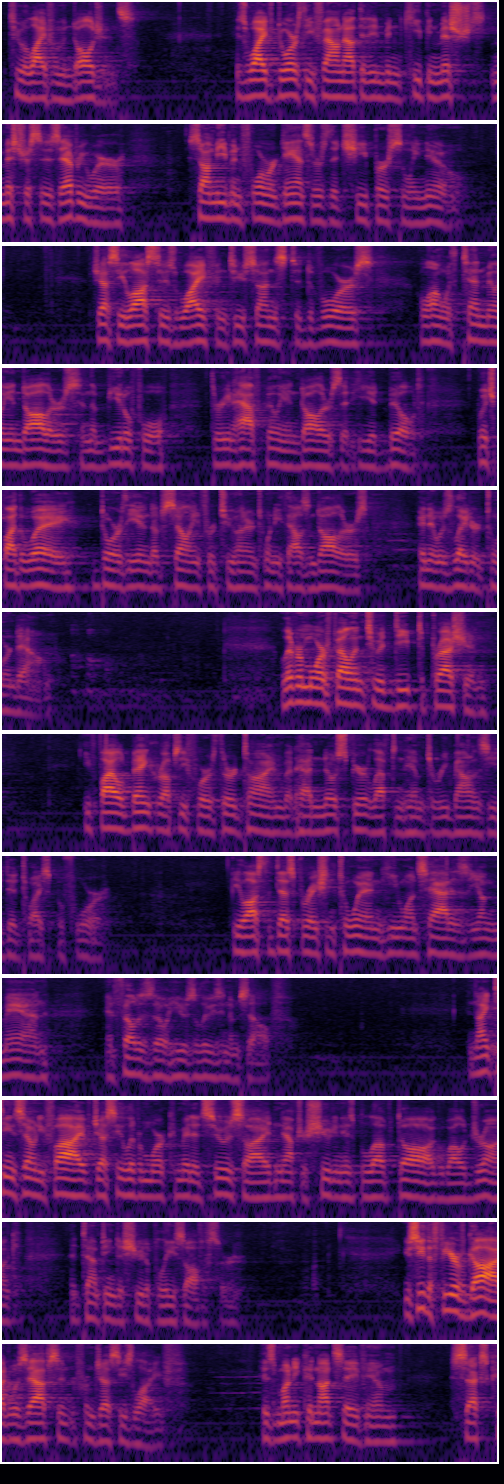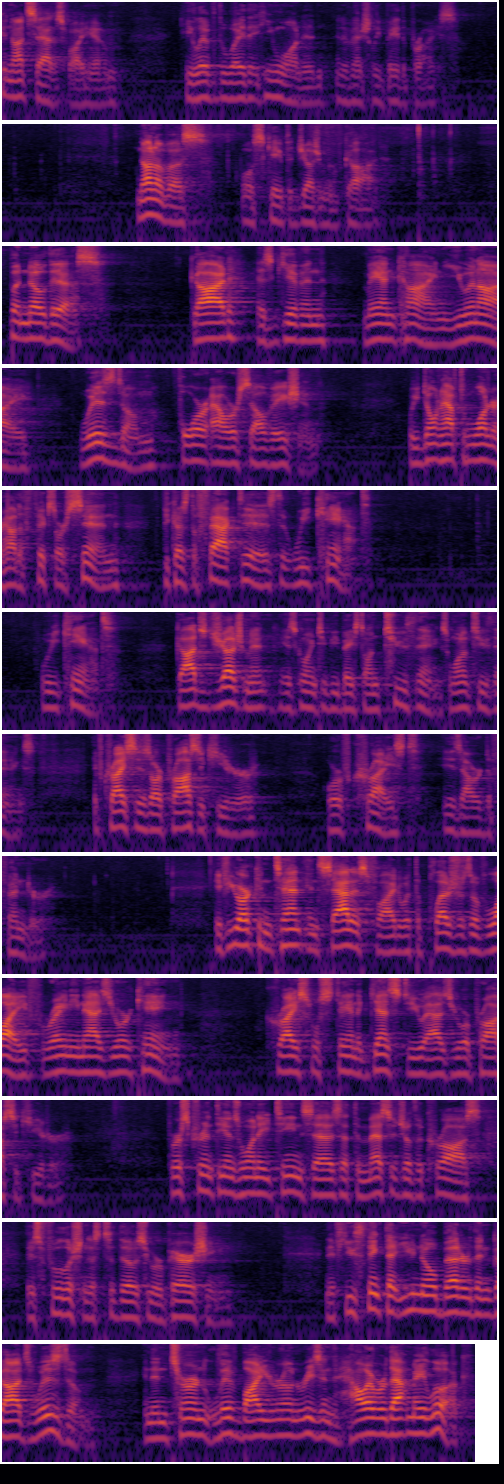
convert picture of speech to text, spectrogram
to a life of indulgence. His wife Dorothy found out that he'd been keeping mistresses everywhere, some even former dancers that she personally knew. Jesse lost his wife and two sons to divorce, along with $10 million and the beautiful $3.5 million that he had built, which, by the way, Dorothy ended up selling for $220,000, and it was later torn down. Livermore fell into a deep depression. He filed bankruptcy for a third time, but had no spirit left in him to rebound as he did twice before. He lost the desperation to win he once had as a young man and felt as though he was losing himself. In 1975, Jesse Livermore committed suicide after shooting his beloved dog while drunk, attempting to shoot a police officer. You see, the fear of God was absent from Jesse's life. His money could not save him, sex could not satisfy him. He lived the way that he wanted and eventually paid the price. None of us will escape the judgment of God. But know this God has given mankind, you and I, wisdom for our salvation. We don't have to wonder how to fix our sin because the fact is that we can't. We can't. God's judgment is going to be based on two things one of two things. If Christ is our prosecutor, or if Christ is our defender. If you are content and satisfied with the pleasures of life reigning as your king, Christ will stand against you as your prosecutor. 1 Corinthians 1:18 says that the message of the cross is foolishness to those who are perishing. And if you think that you know better than God's wisdom and in turn live by your own reason, however that may look,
